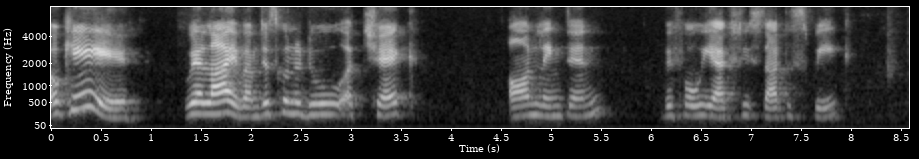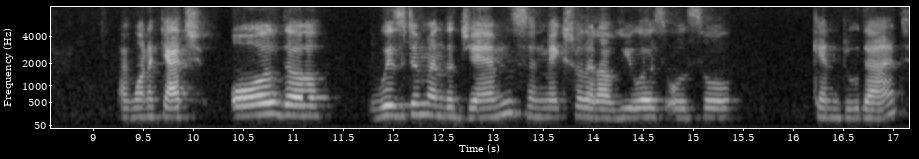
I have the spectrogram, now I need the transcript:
Okay, we're live. I'm just going to do a check on LinkedIn before we actually start to speak. I want to catch all the wisdom and the gems and make sure that our viewers also can do that.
